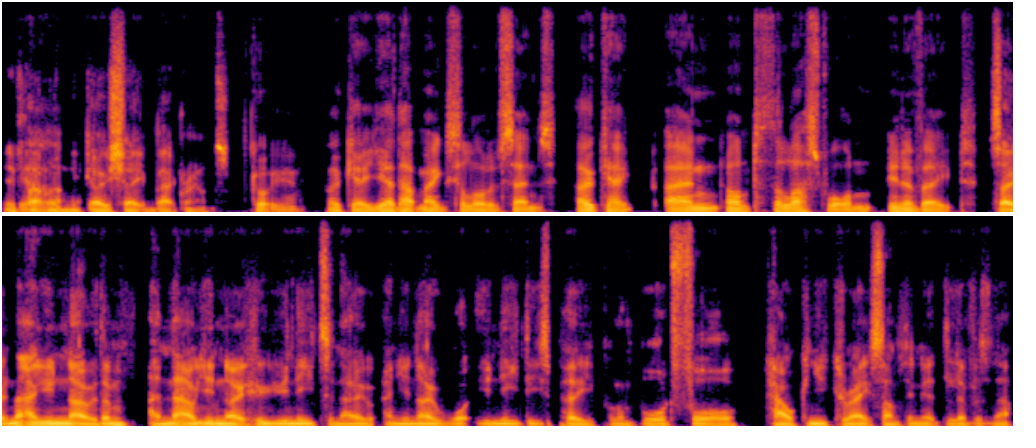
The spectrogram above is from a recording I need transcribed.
if yeah. I'm negotiating backgrounds? Got you. Okay. Yeah, that makes a lot of sense. Okay. And on to the last one, innovate. So now you know them and now you mm. know who you need to know and you know what you need these people on board for how can you create something that delivers that?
